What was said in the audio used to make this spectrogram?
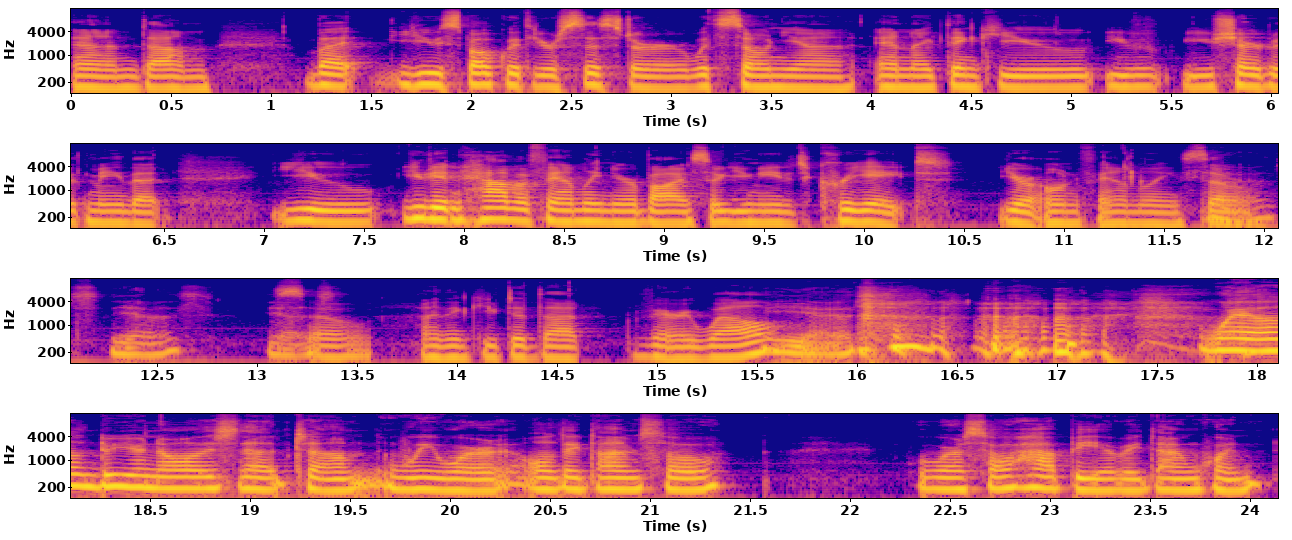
And, um, but you spoke with your sister, with Sonia, and I think you, you, you shared with me that you, you didn't have a family nearby, so you needed to create your own family. So, yes, yes, yes. so I think you did that very well. Yes. well, do you know is that um, we were all the time so we were so happy every time when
